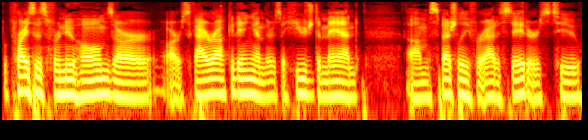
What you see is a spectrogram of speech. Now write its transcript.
Where prices for new homes are are skyrocketing, and there's a huge demand, um, especially for out of staters, to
